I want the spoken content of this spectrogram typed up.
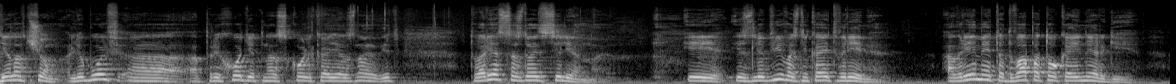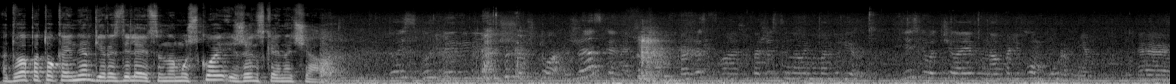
Дело в чем? Любовь э, приходит, насколько я знаю, ведь Творец создает Вселенную. И из любви возникает время. А время – это два потока энергии. А два потока энергии разделяются на мужское и женское начало. То есть вы говорили еще, что женское начало божественного не модулирует. Если вот человеку на полевом уровне э,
